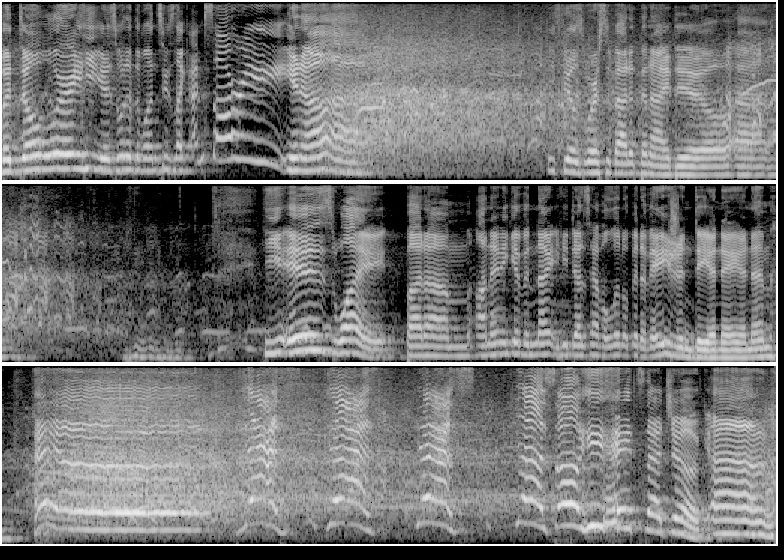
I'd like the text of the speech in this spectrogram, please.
but don't worry, he is one of the ones who's like, I'm sorry, you know? Uh, he feels worse about it than I do. Um, he is white, but um, on any given night, he does have a little bit of Asian DNA in him. Hey! Yes! Yes! Yes! Yes! Oh, he hates that joke. Um,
